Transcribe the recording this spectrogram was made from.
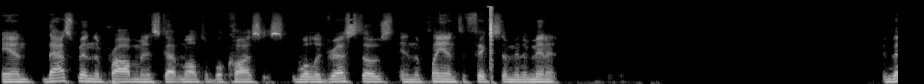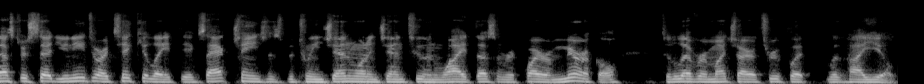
And that's been the problem, and it's got multiple causes. We'll address those in the plan to fix them in a minute. Investor said you need to articulate the exact changes between Gen 1 and Gen 2 and why it doesn't require a miracle to deliver much higher throughput with high yield.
